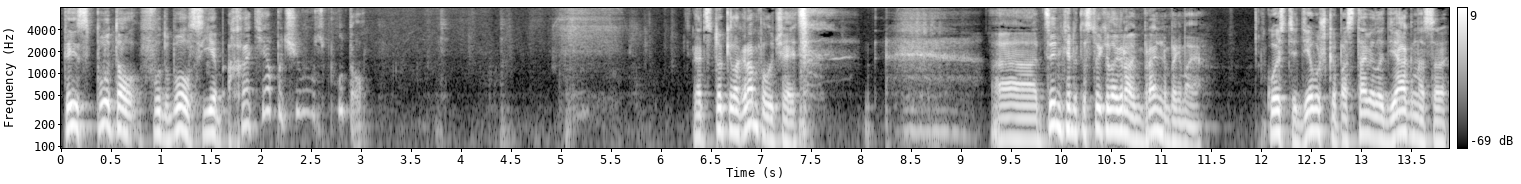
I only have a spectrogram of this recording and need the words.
Ты спутал футбол с еб... Хотя почему спутал? Это 100 килограмм получается? А, Центнер это 100 килограмм, правильно понимаю? Костя, девушка поставила диагноз... а,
